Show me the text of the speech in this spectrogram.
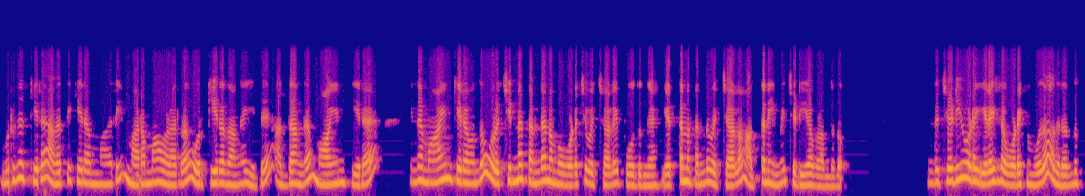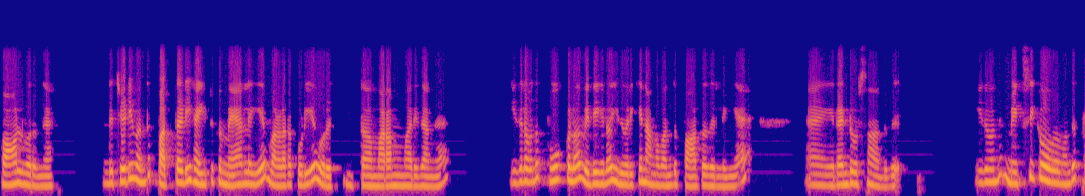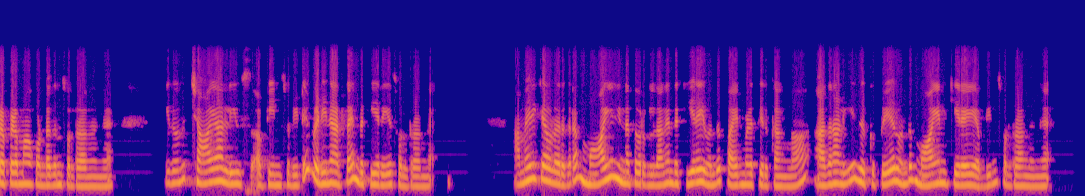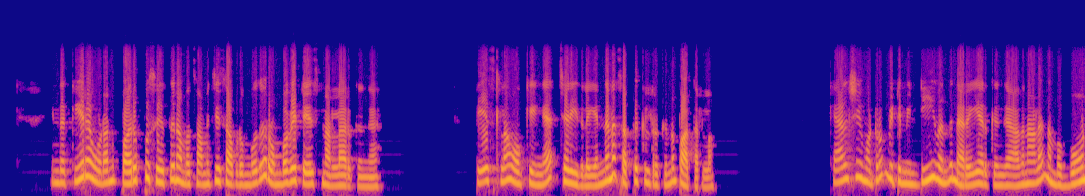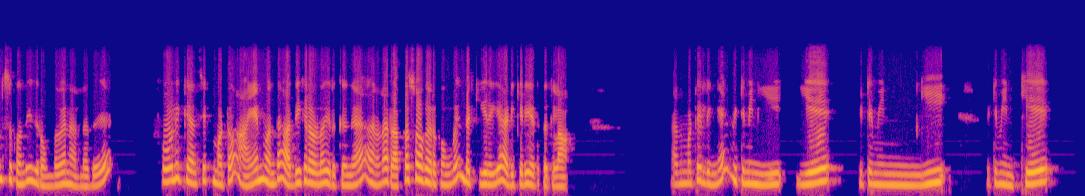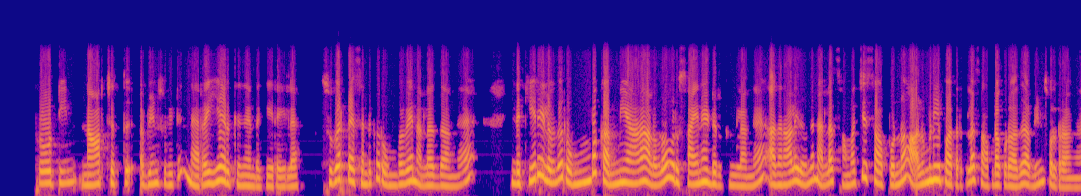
முருங்கைக்கீரை, அகத்திக்கீரை மாதிரி மரமாக வளர்ற ஒரு கீரை தாங்க இது. அதாங்க மாயன் கீரை. இந்த மாயன் கீரை வந்து ஒரு சின்ன தண்டை நம்ம உடச்சி வச்சாலே போதுங்க. எத்தனை தண்டு வச்சாலும் அத்தனையுமே செடியாக வளர்ந்துடும். இந்த செடியோட இலைகளை உடைக்கும் போது அதுலேருந்து பால் வருங்க. இந்த செடி வந்து பத்தடி ஹைட்டுக்கு மேலேயே வளரக்கூடிய ஒரு த மரம் மாதிரி தாங்க. இதில் வந்து பூக்களோ, விதைகளோ இது வரைக்கும் நாங்கள் வந்து பார்த்தது இல்லைங்க. ரெண்டு வருஷம் ஆகுது. இது வந்து மெக்சிகோவை வந்து பிரபலமாக கொண்டதுன்னு சொல்கிறாங்கங்க இது வந்து சாயா லீவ்ஸ் அப்படின்னு சொல்லிட்டு வெளிநாட்டில் இந்த கீரையை சொல்கிறாங்க அமெரிக்காவில் இருக்கிற மாயன் இனத்தவர்கள் தாங்க இந்த கீரை வந்து பயன்படுத்தி இருக்காங்களாம். அதனாலேயே இதுக்கு பேர் வந்து மாயன் கீரை அப்படின்னு சொல்கிறாங்கங்க இந்த கீரையுடன் பருப்பு சேர்த்து நம்ம சமைச்சு சாப்பிடும்போது ரொம்பவே டேஸ்ட் நல்லா இருக்குங்க. டேஸ்ட்லாம் ஓகேங்க. சரி இதில் என்னென்ன சத்துக்கள் இருக்குன்னு பார்த்துடலாம் கால்சியம் மற்றும் விட்டமின் டி வந்து நிறைய இருக்குங்க. அதனால நம்ம போன்ஸுக்கு வந்து இது ரொம்பவே நல்லது. ஃபோலிக் ஆசிட் மற்றும் அயன் வந்து அதிக அளவில் இருக்குங்க. அதனால் ரத்த சோகம் இருக்கவங்களும் இந்த கீரையை அடிக்கடி எடுத்துக்கலாம். அது மட்டும் இல்லைங்க. Vitamin E A, vitamin E, vitamin K, protein, நார்ச்சத்து அப்படின்னு சொல்லிட்டு நிறைய இருக்குங்க இந்த கீரையில் சுகர் பேஷண்ட்டுக்கு ரொம்பவே நல்லதுதாங்க. இந்த கீரையில் வந்து ரொம்ப கம்மியான அளவில் ஒரு சைனைடு இருக்குங்களாங்க. அதனால் இது வந்து நல்லா சமைச்சு சாப்பிடணும். அலுமினிய பாத்திரத்துல சாப்பிடக்கூடாது அப்படின்னு சொல்கிறாங்க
